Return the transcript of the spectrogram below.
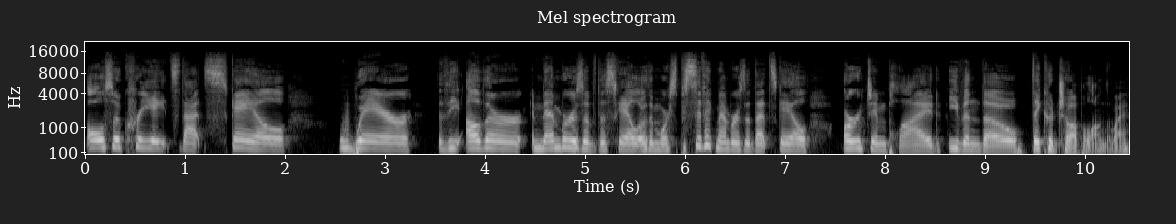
also creates that scale where the other members of the scale, or the more specific members of that scale, aren't implied, even though they could show up along the way.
